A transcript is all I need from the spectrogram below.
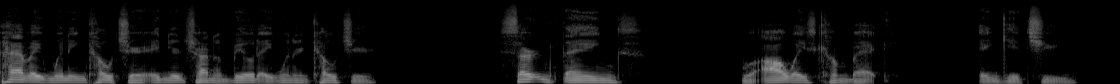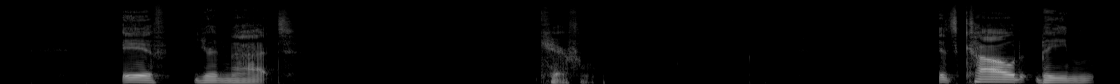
have a winning culture and you're trying to build a winning culture, certain things will always come back and get you if you're not careful. It's called being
